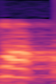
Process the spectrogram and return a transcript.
khóc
